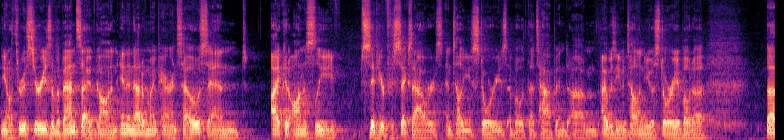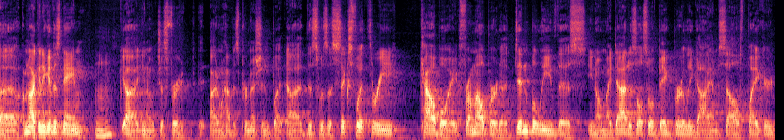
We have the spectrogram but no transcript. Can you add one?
you know, through a series of events, I've gone in and out of my parents' house, and I could honestly sit here for six hours and tell you stories about that's happened. Um, I was even telling you a story about a. Uh, I'm not going to give his name, uh, you know, just for I don't have his permission. But uh, this was a six foot three cowboy from Alberta. Didn't believe this. You know, my dad is also a big burly guy himself, biker,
